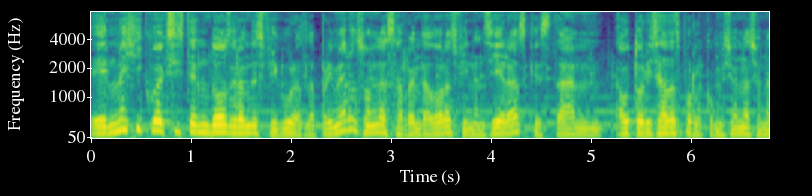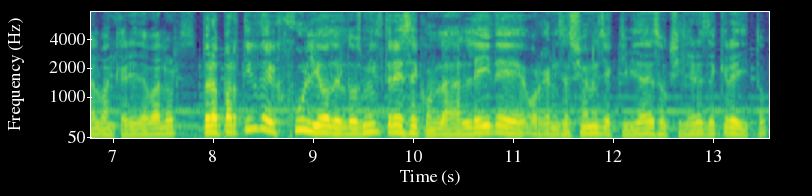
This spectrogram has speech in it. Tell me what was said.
En México existen dos grandes figuras. La primera son las arrendadoras financieras que están autorizadas por la Comisión Nacional Bancaria de Valores. Pero a partir de julio del 2013, con la Ley de Organizaciones y Actividades Auxiliares de Crédito,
